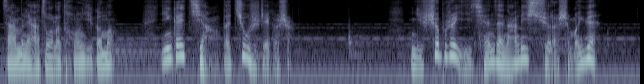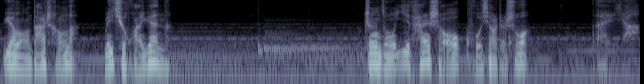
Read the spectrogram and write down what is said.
咱们俩做了同一个梦，应该讲的就是这个事儿。你是不是以前在哪里许了什么愿，愿望达成了，没去还愿呢？郑总一摊手，苦笑着说：“哎呀，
